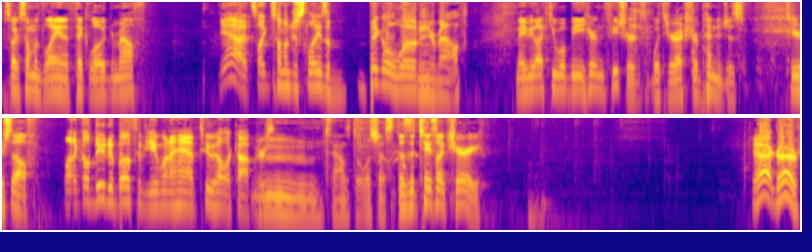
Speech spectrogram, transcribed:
so like someone's laying a thick load in your mouth. Yeah, it's like someone just lays a big old load in your mouth, Maybe like you will be here in the future with your extra appendages to yourself. like I'll do to both of you when I have two helicopters. Mm, sounds delicious. Does it taste like cherry? Yeah, it does.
